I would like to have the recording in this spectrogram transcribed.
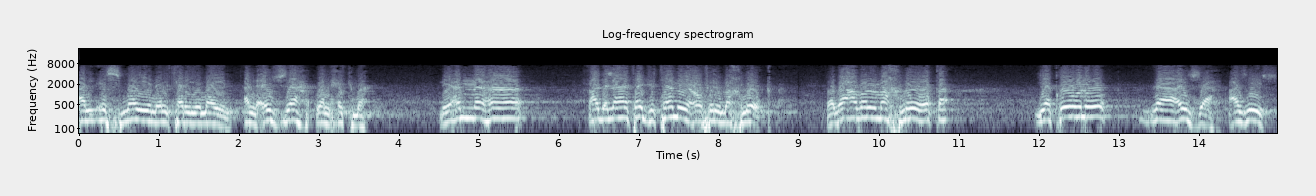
الاسمين الكريمين العزة والحكمة. لأنها قد لا تجتمع في المخلوق. فبعض المخلوق يكون ذا عزة عزيز.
